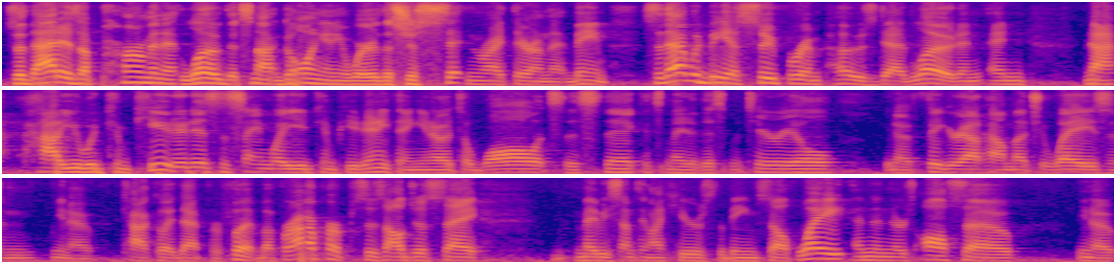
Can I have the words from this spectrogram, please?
So that is a permanent load that's not going anywhere. That's just sitting right there on that beam. So that would be a superimposed dead load, and and not how you would compute it is the same way you'd compute anything. You know, it's a wall. It's this thick. It's made of this material. You know, figure out how much it weighs and you know calculate that per foot. But for our purposes, I'll just say maybe something like here's the beam self weight, and then there's also you know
